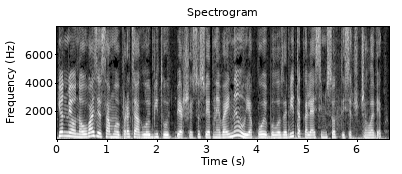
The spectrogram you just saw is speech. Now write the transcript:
ён меў на ўвазе самую працяглую бітву першай сусветнай вайны у якой было забіта каля 700 тысяч чалавек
